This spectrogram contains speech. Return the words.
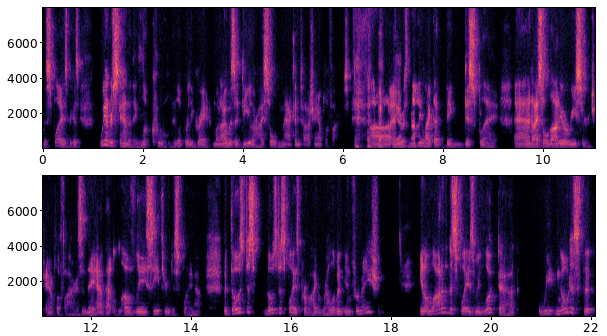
displays because we understand that they look cool. They look really great. When I was a dealer, I sold McIntosh amplifiers, uh, and yeah. there was nothing like that big display. And I sold audio research amplifiers, and they have that lovely see-through display now. But those dis- those displays provide relevant information. In a lot of the displays we looked at, we noticed that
